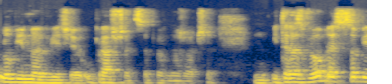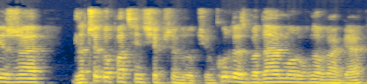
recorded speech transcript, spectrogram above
lubimy, wiecie, upraszczać sobie pewne rzeczy. I teraz wyobraź sobie, że dlaczego pacjent się przewrócił. Kurde, zbadałem mu równowagę,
